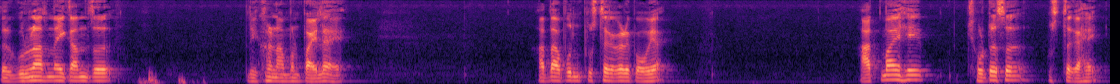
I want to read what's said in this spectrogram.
तर गुरुनाथ नाईकांचं लेखन आपण पाहिलं आहे. आता आपण पुस्तकाकडे पाहूया. आत्मा हे छोटंसं पुस्तक आहे.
